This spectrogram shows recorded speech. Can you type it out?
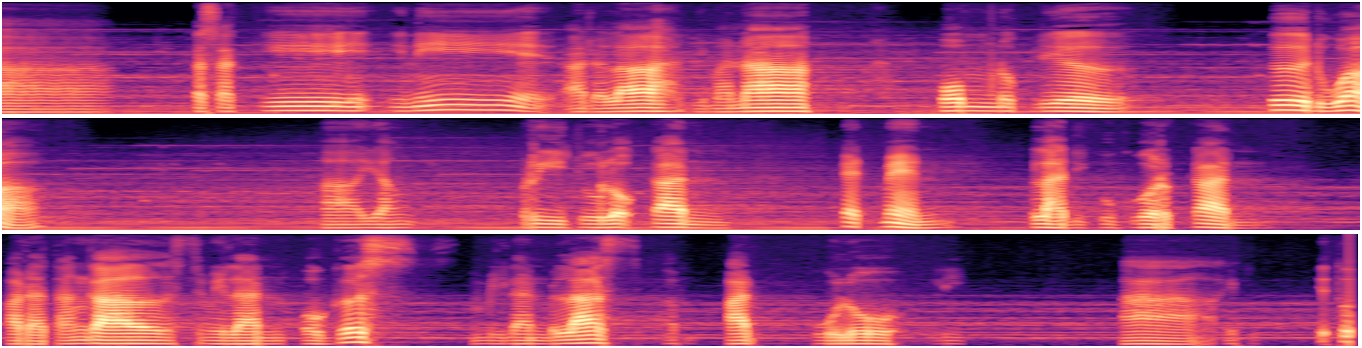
uh, Nagasaki ini adalah di mana bom nuklear kedua uh, yang beri julukan Batman telah digugurkan pada tanggal 9 Ogos 1945. Ah itu itu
